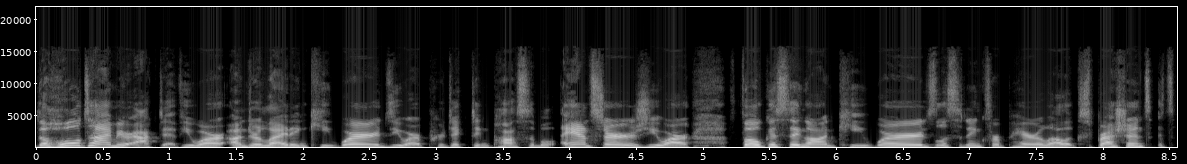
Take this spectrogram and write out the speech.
the whole time you're active, you are underlining keywords, you are predicting possible answers, you are focusing on keywords, listening for parallel expressions. It's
